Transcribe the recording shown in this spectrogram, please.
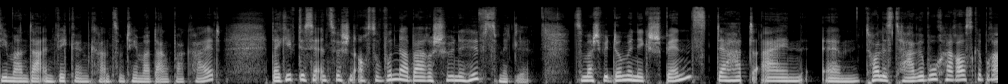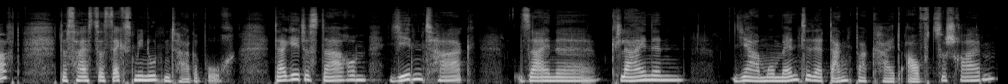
die man da entwickeln kann zum Thema Dankbarkeit, da gibt es ja inzwischen auch so wunderbare, schöne Hilfsmittel. Zum Beispiel Dominik Spenz, der hat ein ähm, tolles Tagebuch herausgebracht, das heißt das Sechs-Minuten-Tagebuch. Da geht es darum, jeden Tag seine kleinen ja, Momente der Dankbarkeit aufzuschreiben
